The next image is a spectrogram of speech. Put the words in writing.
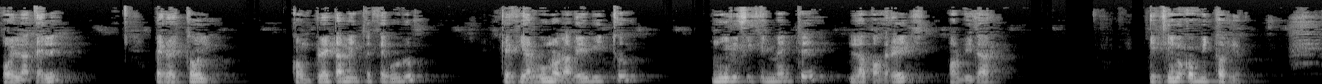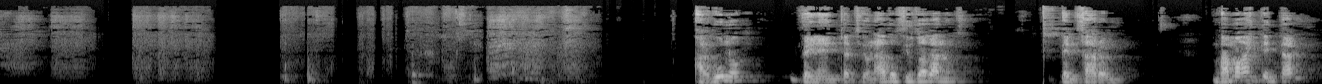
o en la tele, pero estoy completamente seguro que si alguno la habéis visto, muy difícilmente la podréis olvidar. Y sigo con mi historia. Algunos intencionados ciudadanos pensaron, vamos a intentar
